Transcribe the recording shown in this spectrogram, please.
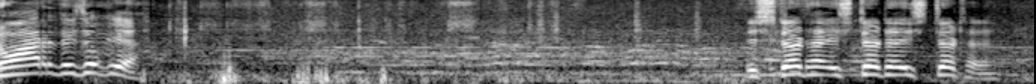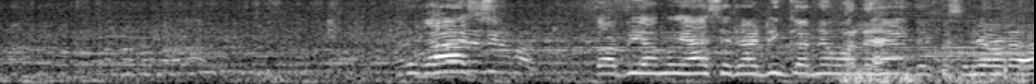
जा रहे हैं हम जा रहे हैं। नवार दे जो क्या स्टार्ट है स्टार्ट है। स्टार्ट है तो अभी हम यहाँ से राइडिंग करने वाले हैं देखो सुनने वाला है।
